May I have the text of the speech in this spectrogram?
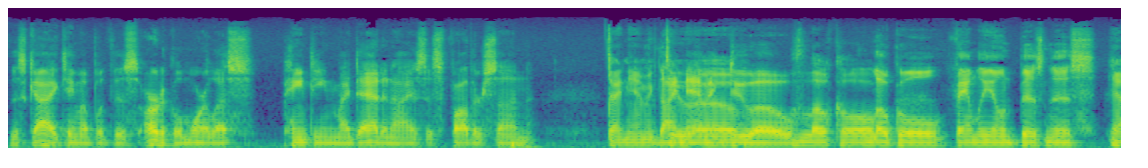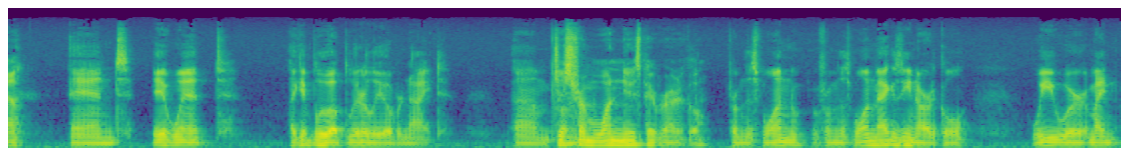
this guy came up with this article, more or less painting my dad and I as this father son Dynamic, dynamic duo, duo, local. local family owned business yeah. and it went like it blew up literally overnight. Um, Just from one newspaper article. from this one from this one magazine article, we were. I mean,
